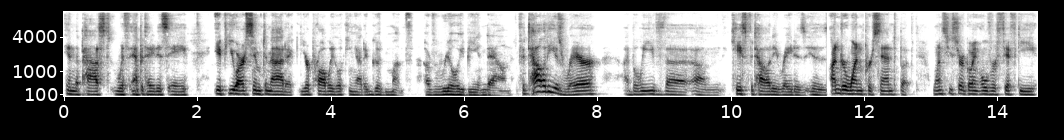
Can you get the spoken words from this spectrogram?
in the past with hepatitis A, if you are symptomatic, you're probably looking at a good month of really being down. Fatality is rare. I believe the um, case fatality rate is is under one percent, but once you start going over 50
